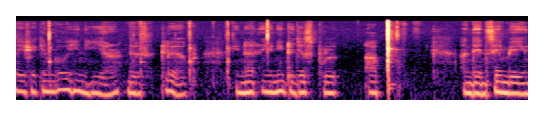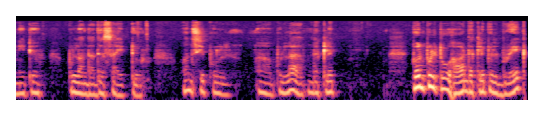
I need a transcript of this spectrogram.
so if you can go in here there is a clip. You know you need to just pull up. And then same way you need to pull on the other side too. Once you pull uh, pull up the clip don't pull too hard the clip will break.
